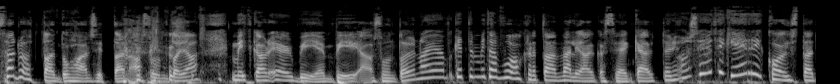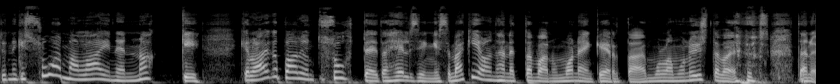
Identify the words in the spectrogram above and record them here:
sadottain tuhansittain asuntoja, mitkä on Airbnb-asuntoina. Ja mitä vuokrataan väliaikaiseen käyttöön, niin on se jotenkin erikoista, että jotenkin suomalainen nakki, kello on aika paljon suhteita Helsingissä. Mäkin olen hänet tavannut moneen kertaan ja mulla on mun ystävä, jos, tai no,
